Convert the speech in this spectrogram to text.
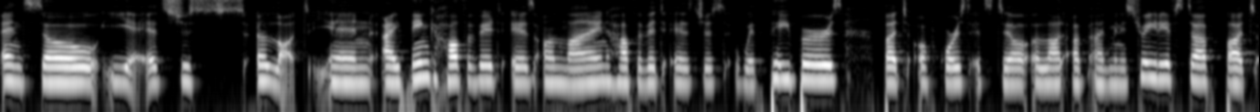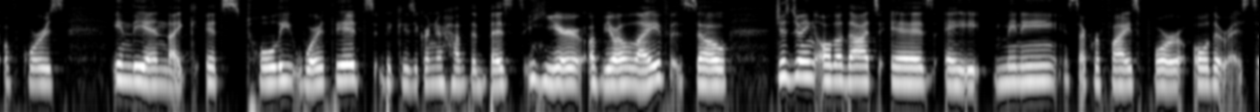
And so, yeah, it's just a lot. And I think half of it is online, half of it is just with papers. But of course, it's still a lot of administrative stuff. But of course, in the end, like it's totally worth it because you're going to have the best year of your life. So, just doing all of that is a mini sacrifice for all the rest.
